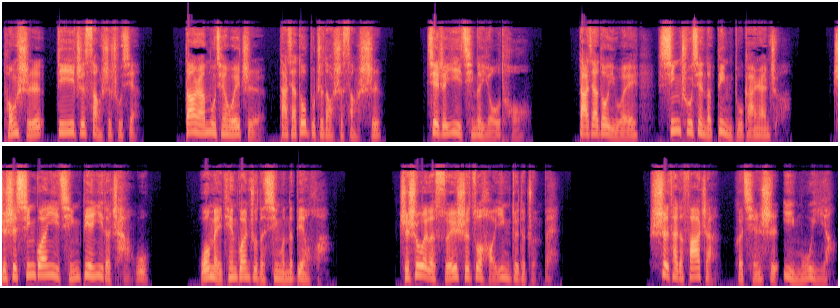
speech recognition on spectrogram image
同时，第一只丧尸出现。当然，目前为止大家都不知道是丧尸。借着疫情的由头，大家都以为新出现的病毒感染者只是新冠疫情变异的产物。我每天关注的新闻的变化，只是为了随时做好应对的准备。事态的发展和前世一模一样，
